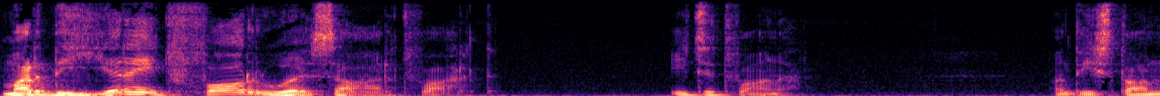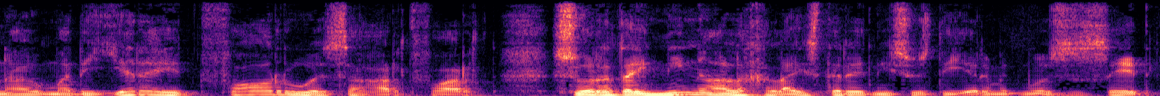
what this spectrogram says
maar die Here het Farao se hart verhard. Iets het verander. Want hier staan nou, maar die Here het Farao se hart verhard sodat hy nie na hulle geluister het nie soos die Here met Moses gesê het.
